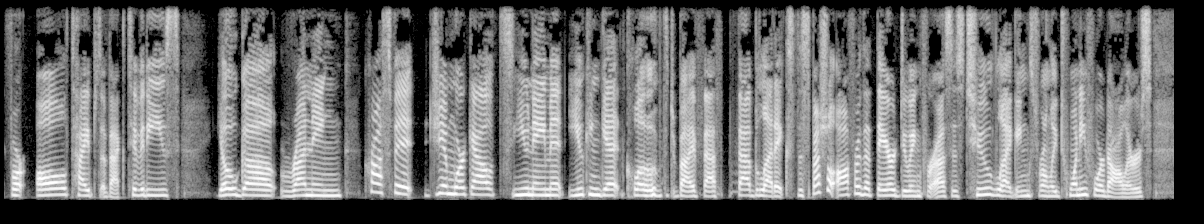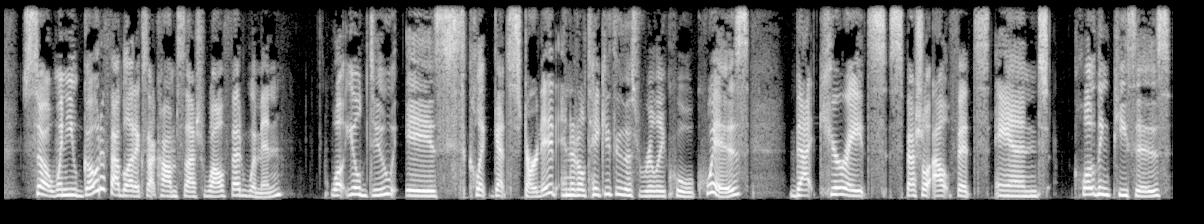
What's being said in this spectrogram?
for all types of activities, yoga, running, CrossFit, gym workouts, you name it, you can get clothed by Fab- Fabletics. The special offer that they are doing for us is two leggings for only $24. So when you go to fabletics.com slash wellfedwomen, what you'll do is click get started and it'll take you through this really cool quiz that curates special outfits and clothing pieces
